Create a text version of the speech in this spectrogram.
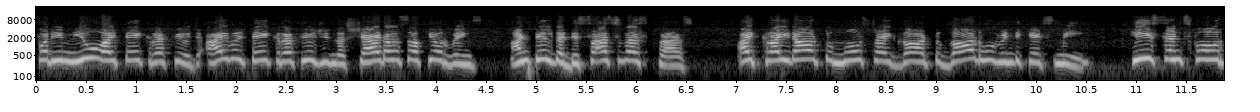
For in you I take refuge. I will take refuge in the shadows of your wings until the disaster has passed. I cried out to Most High God, to God who vindicates me. He sends forth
